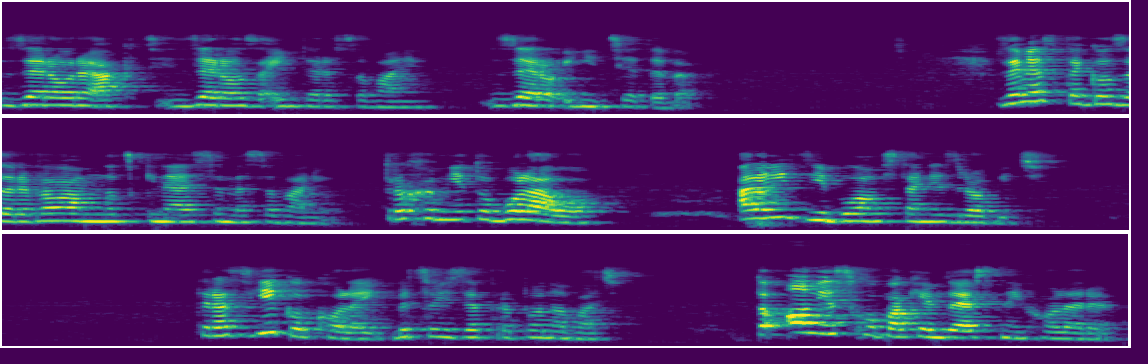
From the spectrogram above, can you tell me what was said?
Zero reakcji, zero zainteresowania, zero inicjatywy. Zamiast tego zarywałam nocki na SMS-owaniu. Trochę mnie to bolało, ale nic nie byłam w stanie zrobić. Teraz jego kolej, by coś zaproponować. To on jest chłopakiem do jasnej cholery.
